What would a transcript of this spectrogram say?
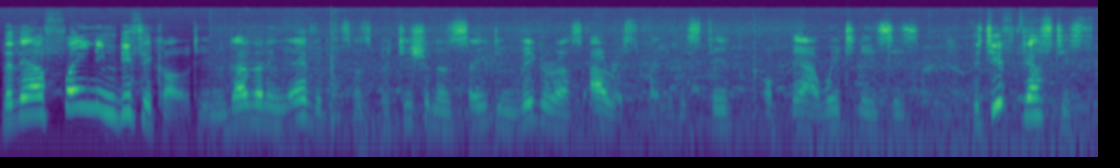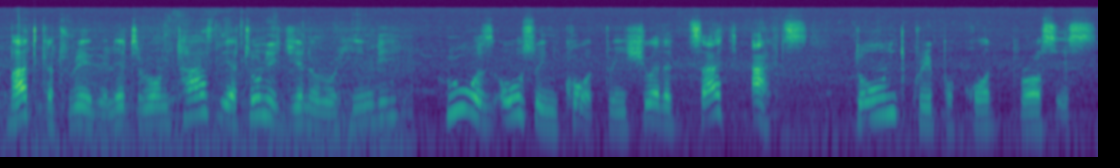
that they are finding difficulty in gathering evidence as petitioners citing vigorous arrest by the state of their witnesses. The Chief Justice, Bart Katureebe, later on tasked the Attorney General Hindi, who was also in court, to ensure that such acts don't cripple court process.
